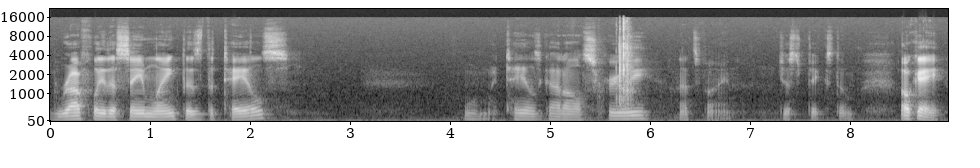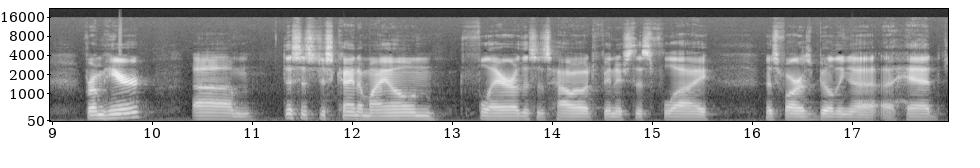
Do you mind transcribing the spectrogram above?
roughly the same length as the tails. Oh, my tails got all screwy. That's fine. Just fixed them. Okay, from here, um, this is just kind of my own flair. This is how I would finish this fly as far as building a, a head.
